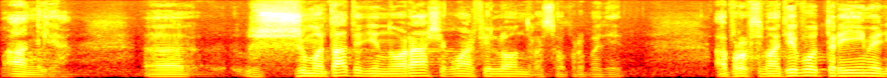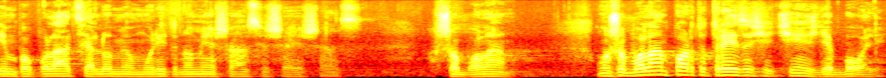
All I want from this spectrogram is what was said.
Anglia. Uh, jumătate din orașe, cum ar fi Londra, s-au prăpădit. Aproximativ o treime din populația lumii a murit în 1666. Șobolan. Un șobolan poartă 35 de boli.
